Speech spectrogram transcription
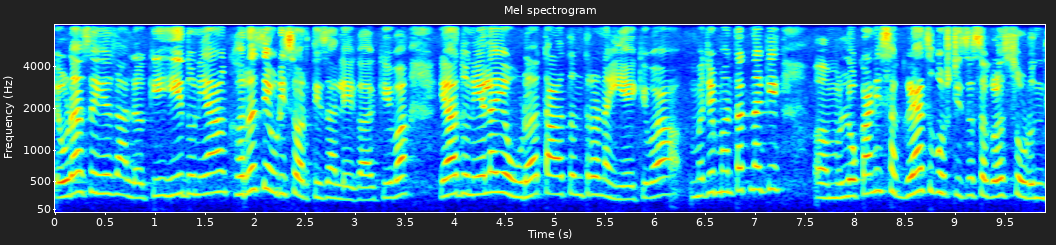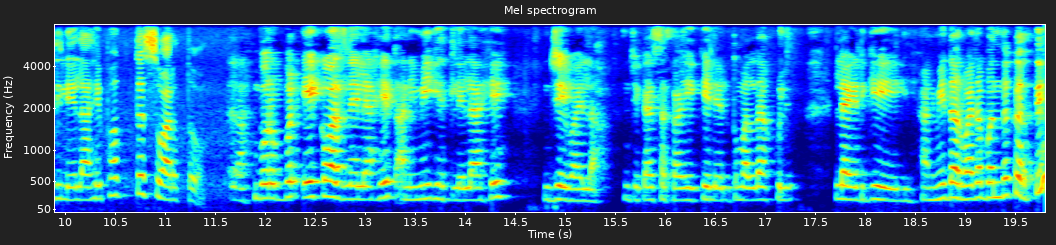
एवढं असं हे झालं की ही दुनिया खरंच एवढी स्वार्थी झाली आहे का? किंवा या दुनियेला एवढं ताळतंत्र नाही आहे किंवा म्हणजे म्हणतात ना की लोकांनी सगळ्याच गोष्टीचं सगळं सोडून दिलेलं आहे. फक्त स्वार्थ बरोबर एक वाजलेले आहेत आणि मी घेतलेलं आहे जेवायला. जे काय सकाळी केलेलं तुम्हाला दाखवले. लाइट गेली आणि मी दरवाजा बंद करते.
